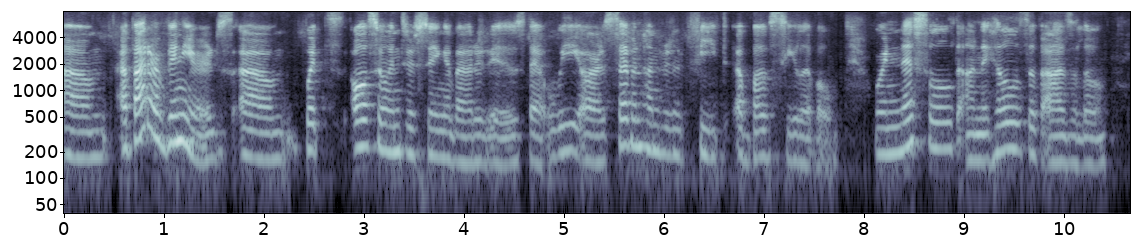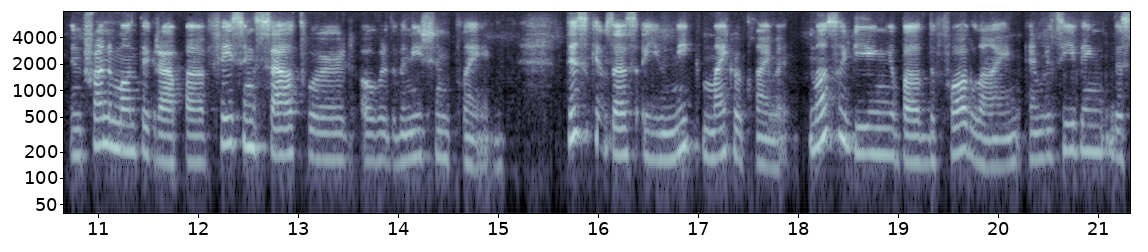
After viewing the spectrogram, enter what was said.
Um, about our vineyards, um, what's also interesting about it is that we are 700 feet above sea level. We're nestled on the hills of Asolo in front of Monte Grappa, facing southward over the Venetian plain. This gives us a unique microclimate, mostly being above the fog line and receiving the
